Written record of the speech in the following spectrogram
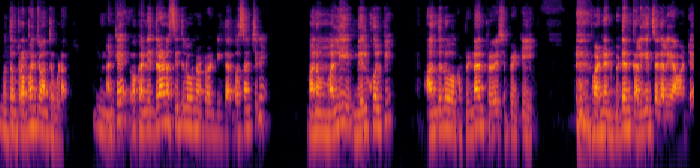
మొత్తం ప్రపంచం అంతా కూడా. అంటే ఒక నిద్రాణ స్థితిలో ఉన్నటువంటి గర్భసంచిని మనం మళ్ళీ మేల్కొల్పి అందులో ఒక పిండాన్ని ప్రవేశపెట్టి పండిన బిడ్డను కలిగించగలిగామంటే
